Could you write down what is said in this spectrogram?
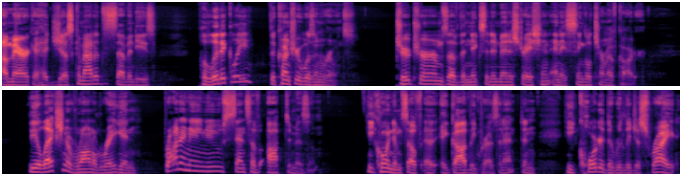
America had just come out of the 70s. Politically, the country was in ruins. Two terms of the Nixon administration and a single term of Carter. The election of Ronald Reagan brought in a new sense of optimism. He coined himself a, a godly president, and he courted the religious right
